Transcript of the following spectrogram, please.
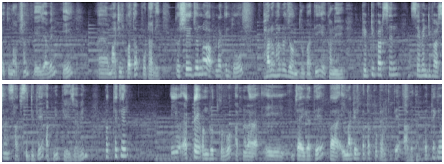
নতুন অপশান পেয়ে যাবেন এই মাটির কথা পোর্টালে। তো সেই জন্য আপনারা কিন্তু ভালো ভালো যন্ত্রপাতি এখানে ফিফটি পার্সেন্ট সেভেন্টি পার্সেন্ট সাবসিডিতে আপনি পেয়ে যাবেন। প্রত্যেকের এই একটাই অনুরোধ করব আপনারা এই জায়গাতে বা এই মাটির কথা পোর্টালটিতে আবেদন করতে কেউ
